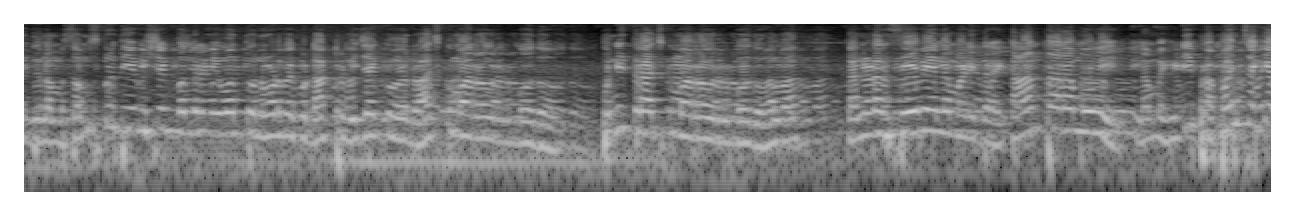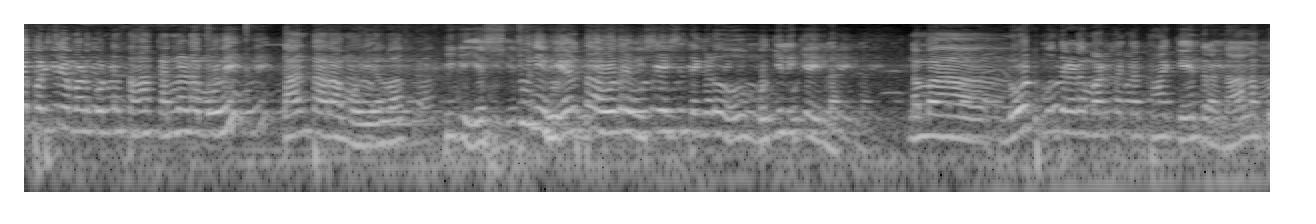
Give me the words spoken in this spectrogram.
ಇದು ನಮ್ಮ ಸಂಸ್ಕೃತಿಯ ವಿಷಯಕ್ಕೆ ಬಂದ್ರೆ ನೀವಂತೂ ನೋಡ್ಬೇಕು. ಡಾಕ್ಟರ್ ವಿಜಯ್ ರಾಜ್ಕುಮಾರ್ ಅವ್ರು ಇರ್ಬೋದು, ಪುನೀತ್ ರಾಜ್ಕುಮಾರ್ ಅವ್ರು ಇರ್ಬೋದು ಅಲ್ವಾ? ಕನ್ನಡ ಸೇವೆಯನ್ನ ಮಾಡಿದ್ದಾರೆ. ಕಾಂತಾರ ಮೂವಿ, ನಮ್ಮ ಇಡೀ ಪ್ರಪಂಚಕ್ಕೆ ಪರಿಚಯ ಮಾಡಿಕೊಂಡಂತಹ ಕನ್ನಡ ಮೂವಿ ಕಾಂತಾರ ಮೂವಿ ಅಲ್ವಾ? ಹೀಗೆ ಎಷ್ಟು ನೀವು ಹೇಳ್ತಾ ಹೋದ್ರೆ ವಿಶೇಷತೆಗಳು ಮುಗಿಲಿಕ್ಕೆ ಇಲ್ಲ. ನಮ್ಮ ನೋಟ್ ಮುದ್ರಣ ಮಾಡ್ತಕ್ಕಂತಹ ಕೇಂದ್ರ ನಾಲ್ಕು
